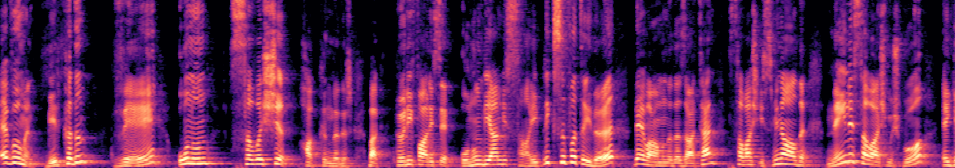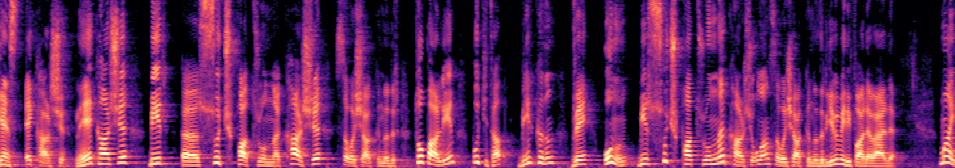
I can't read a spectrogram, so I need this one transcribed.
A woman, bir kadın ve onun savaşı hakkındadır. Bak her ifadesi onun diyen bir sahiplik sıfatıydı. Devamında da zaten savaş ismini aldı. Neyle savaşmış bu? Against, e karşı. Neye karşı? Bir e, suç patronuna karşı savaşı hakkındadır. Toparlayayım. Bu kitap bir kadın ve onun bir suç patronuna karşı olan savaşı hakkındadır gibi bir ifade verdi. May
